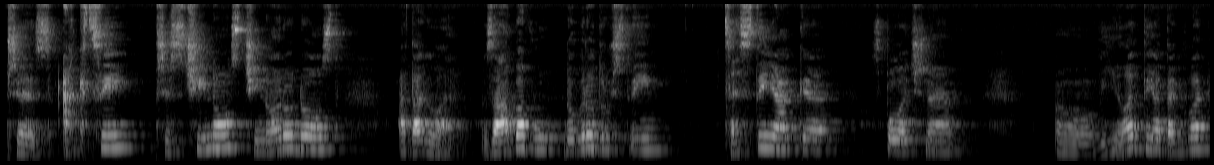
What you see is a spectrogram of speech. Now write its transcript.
přes akci, přes činnost, činorodost a takhle. Zábavu, dobrodružství, cesty nějaké společné, uh, výlety a takhle,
